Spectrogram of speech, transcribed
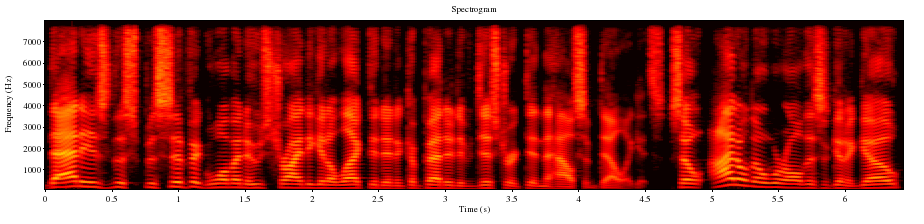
That is the specific woman who's trying to get elected in a competitive district in the House of Delegates. So I don't know where all this is going to go,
